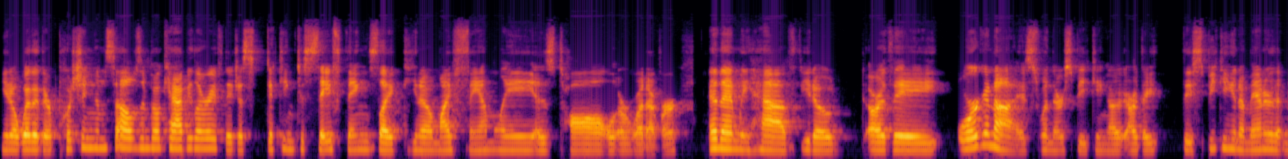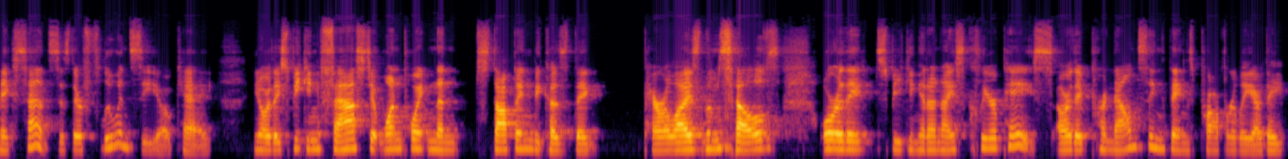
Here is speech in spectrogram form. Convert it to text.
you know whether they're pushing themselves in vocabulary if they're just sticking to safe things like you know my family is tall or whatever. And then we have you know are they organized when they're speaking? Are, are they they speaking in a manner that makes sense? Is their fluency okay? You know are they speaking fast at one point and then stopping because they paralyze themselves? Or are they speaking at a nice clear pace? Are they pronouncing things properly? Are they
